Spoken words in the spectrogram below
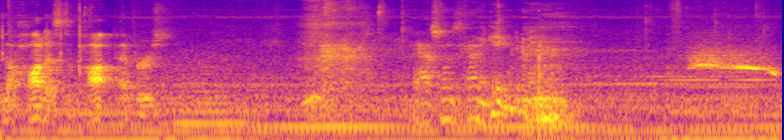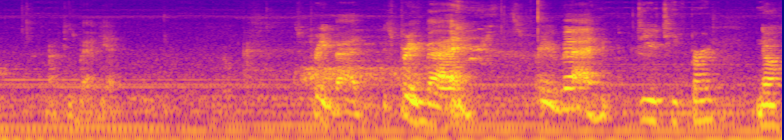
The hottest of hot peppers. Yeah, this one's kind of getting to me. Not too bad yet. It's pretty bad. It's pretty bad. It's pretty bad. Do your teeth burn? No.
